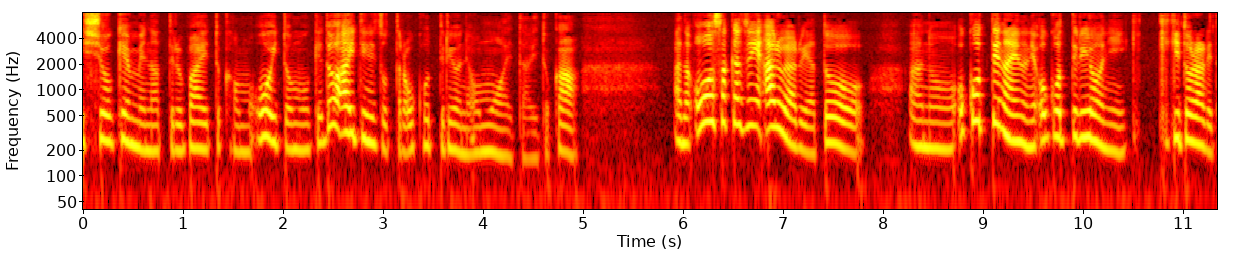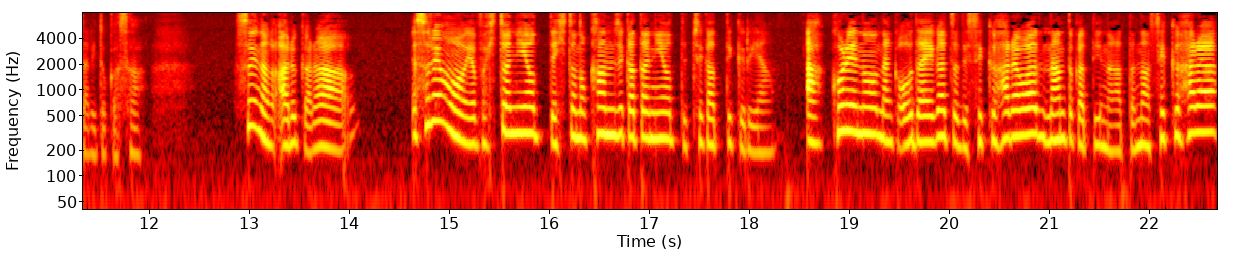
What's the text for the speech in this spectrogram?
一生懸命なってる場合とかも多いと思うけど相手にとったら怒ってるように思えたりとかあの大阪人あるあるやとあの怒ってないのに怒ってるように聞き取られたりとかさそういうのがあるからそれもやっぱ人によって人の感じ方によって違ってくるやん。あ、これのなんかお題ガチャでセクハラはなんとかっていうのあったな。セクハラ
